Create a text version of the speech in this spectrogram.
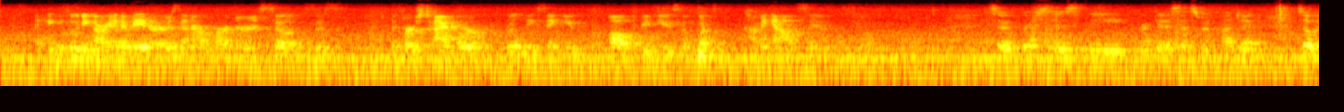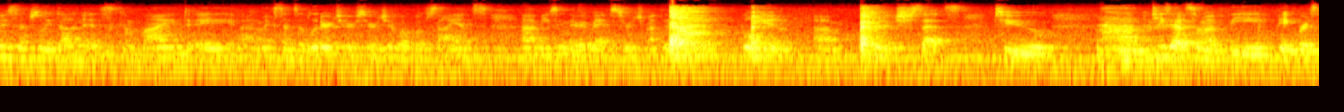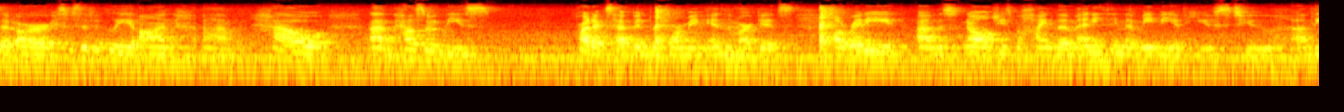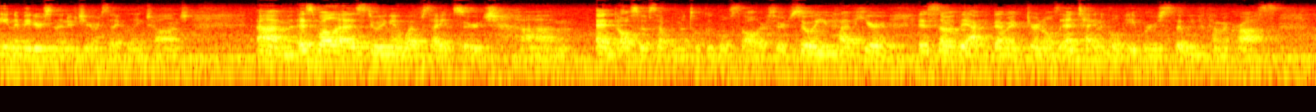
including our innovators and our partners. So this is the first time we're releasing you all previews of what's coming out soon. So first is the market assessment project. So what we've essentially done is combined a um, extensive literature search of Web of Science um, using their advanced search methods and Boolean um, search sets to um, tease out some of the papers that are specifically on um, how um, how some of these products have been performing in the markets already, um, the technologies behind them, anything that may be of use to um, the innovators in the Nutrient Recycling Challenge, um, as well as doing a website search um, and also supplemental Google Scholar search. So what you have here is some of the academic journals and technical papers that we've come across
